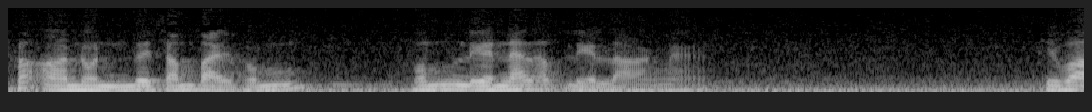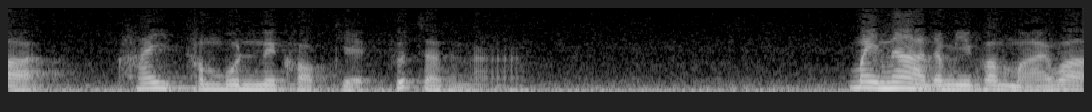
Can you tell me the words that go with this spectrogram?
พระอานนท์ด้วยซ้ำไปผม ผมเรียนแล้วครับเรียนลางนะที่ว่าให้ทำบุญในขอบเขตพุทธศาสนา ไม่น่าจะมีความหมายว่า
